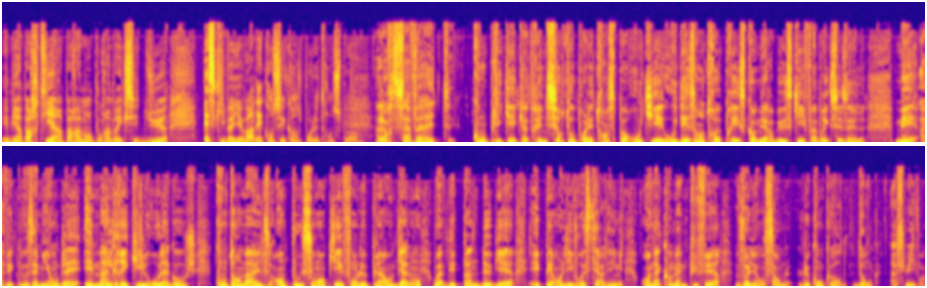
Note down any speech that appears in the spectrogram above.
est bien partie hein, apparemment pour un Brexit dur. Est-ce qu'il va y avoir des conséquences pour les transports? Alors ça va être compliqué, Catherine, surtout pour les transports routiers ou des entreprises comme Airbus qui fabriquent ses ailes. Mais avec nos amis anglais, et malgré qu'ils roulent à gauche, comptent en miles, en pouces ou en pieds, font le plein en gallons, boivent des pintes de bière et paient en livres sterling, on a quand même pu faire voler ensemble le Concorde. Donc, à suivre.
